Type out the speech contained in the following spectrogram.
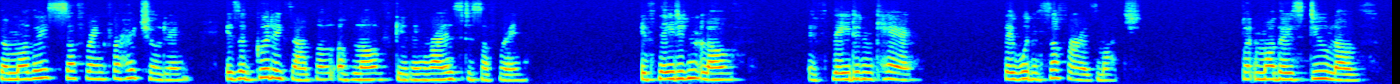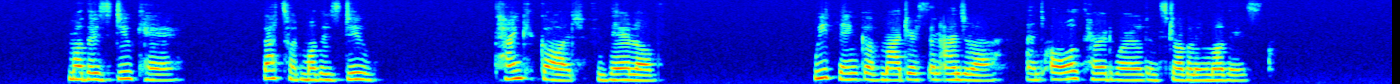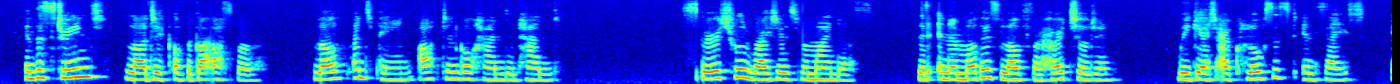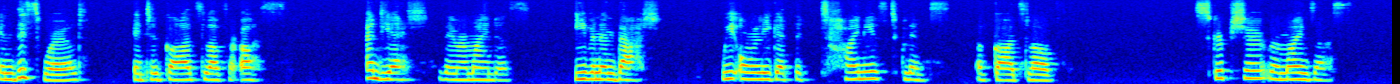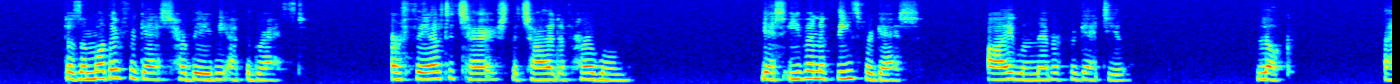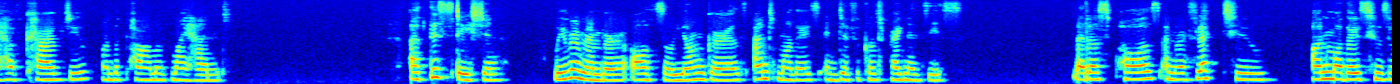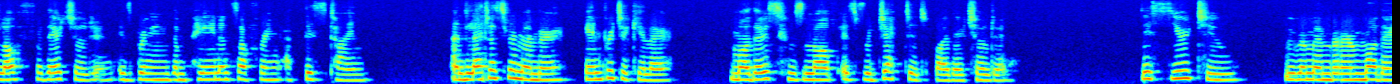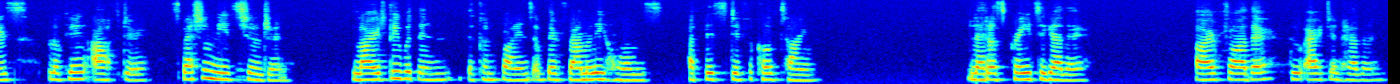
the mother's suffering for her children is a good example of love giving rise to suffering. If they didn't love, if they didn't care, they wouldn't suffer as much. But mothers do love. Mothers do care. That's what mothers do. Thank God for their love. We think of Madras and Angela and all third world and struggling mothers. In the strange logic of the gospel, love and pain often go hand in hand. Spiritual writers remind us that in a mother's love for her children, we get our closest insight in this world into God's love for us. And yet, they remind us, even in that, we only get the tiniest glimpse of God's love. Scripture reminds us does a mother forget her baby at the breast, or fail to cherish the child of her womb? Yet even if these forget, I will never forget you. Look, I have carved you on the palm of my hand. At this station, we remember also young girls and mothers in difficult pregnancies. Let us pause and reflect too on mothers whose love for their children is bringing them pain and suffering at this time. And let us remember, in particular, mothers whose love is rejected by their children. This year, too, we remember mothers looking after special needs children, largely within the confines of their family homes at this difficult time. Let us pray together. Our Father, who art in heaven,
